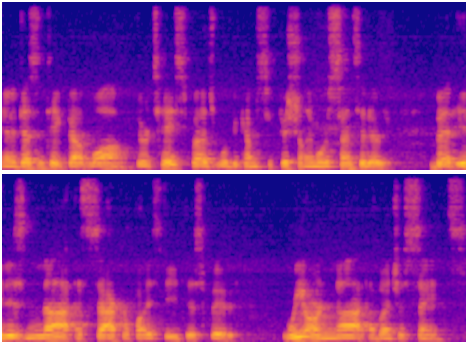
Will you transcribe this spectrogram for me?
and it doesn't take that long, their taste buds will become sufficiently more sensitive that it is not a sacrifice to eat this food. We are not a bunch of saints.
